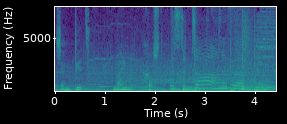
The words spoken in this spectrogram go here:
zijn dit mijn gasten. It's the dawn of a new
